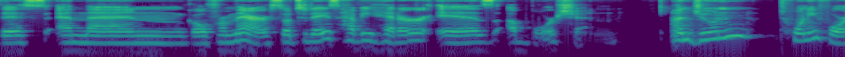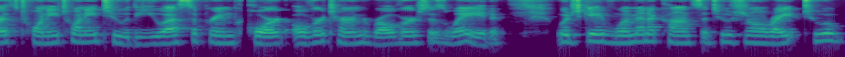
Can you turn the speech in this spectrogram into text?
this and then go from there. So today's heavy hitter is abortion. On June 24th, 2022, the U.S. Supreme Court overturned Roe v. Wade, which gave women a constitutional right to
